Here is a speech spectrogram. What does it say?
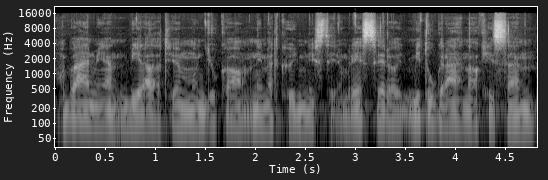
ha bármilyen bírálat jön mondjuk a német külügyminisztérium részéről, hogy mit ugrálnak, hiszen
